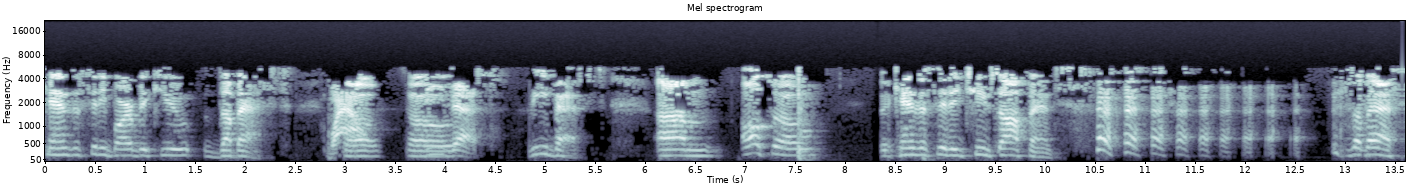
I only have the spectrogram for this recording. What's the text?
Kansas City barbecue, the best. Wow. So, so the best. The best. Um, also, the Kansas City Chiefs offense. the best.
